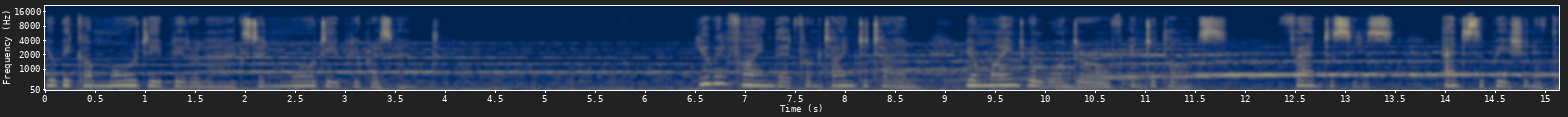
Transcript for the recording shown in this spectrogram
you become more deeply relaxed and more deeply present. You will find that from time to time, your mind will wander off into thoughts, fantasies, anticipation of the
